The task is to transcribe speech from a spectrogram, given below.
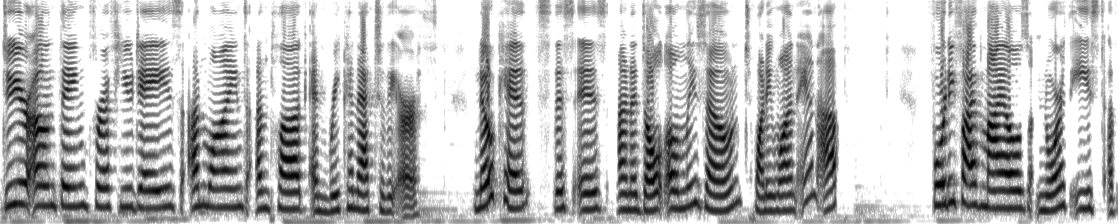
Do your own thing for a few days, unwind, unplug, and reconnect to the earth. No kids. This is an adult only zone, 21 and up. 45 miles northeast of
